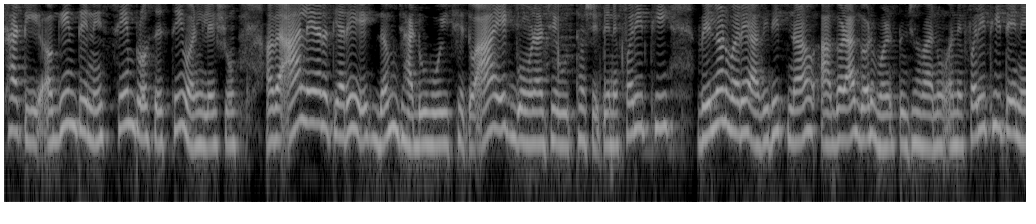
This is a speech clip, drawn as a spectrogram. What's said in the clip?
છાંટી અગેન તેને સેમ પ્રોસેસથી વણી લેશું. હવે આ લેયર અત્યારે એકદમ જાડું હોય છે. તો આ એક ગોણા જેવું થશે. તેને ફરીથી વેલણ વરે આવી રીતના આગળ આગળ વણતું જવાનું અને ફરીથી તેને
